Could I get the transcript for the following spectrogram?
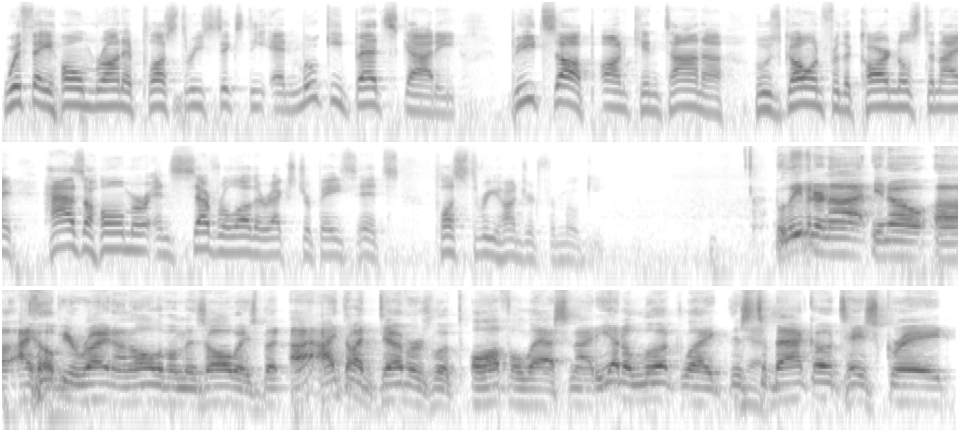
with a home run at plus 360. And Mookie Betts, Scotty, beats up on Quintana, who's going for the Cardinals tonight, has a homer and several other extra base hits plus 300 for Mookie. Believe it or not, you know, uh, I hope you're right on all of them as always, but I, I, thought Devers looked awful last night. He had a look like this yes. tobacco tastes great.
